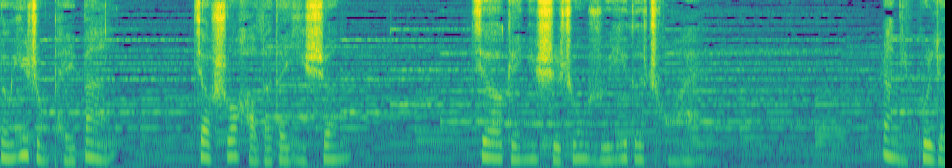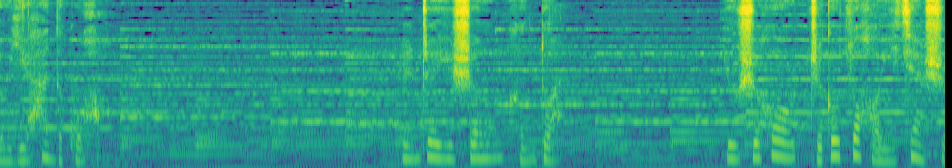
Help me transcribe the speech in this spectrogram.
有一种陪伴，叫说好了的一生，就要给你始终如一的宠爱，让你不留遗憾的过好。人这一生很短，有时候只够做好一件事，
